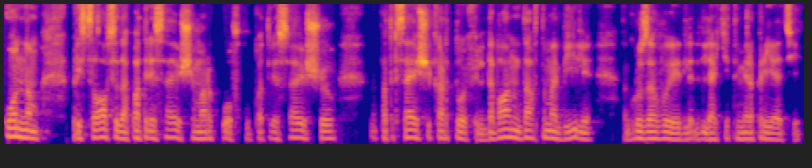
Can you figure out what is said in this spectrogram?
Он нам присылал всегда потрясающую морковку, потрясающую, потрясающий картофель, давал нам автомобили грузовые для, для каких-то мероприятий.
